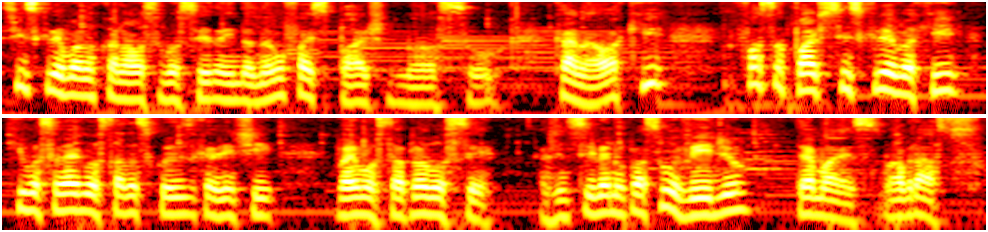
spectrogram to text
se inscreva no canal se você ainda não faz parte do nosso canal aqui. Faça parte, se inscreva aqui que você vai gostar das coisas que a gente vai mostrar para você. A gente se vê no próximo vídeo. Até mais. Um abraço.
